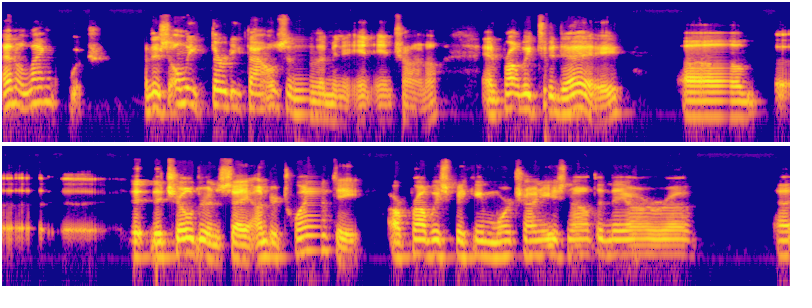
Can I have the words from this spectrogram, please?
and a language. And there's only 30,000 of them in, in, in, China. And probably today, um, uh, the, the, children, say under 20, are probably speaking more Chinese now than they are uh, uh.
